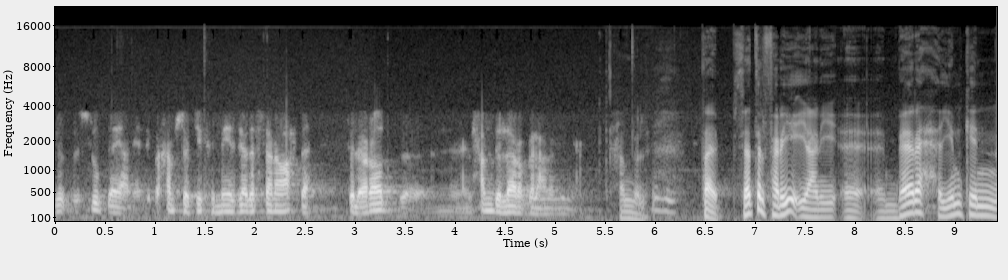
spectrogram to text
بالأسلوب ده يعني. يبقى 35% زيادة في سنة واحدة في الإيراد الحمد لله رب العالمين يعني. الحمد لله. طيب سيادة الفريق يعني امبارح يمكن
